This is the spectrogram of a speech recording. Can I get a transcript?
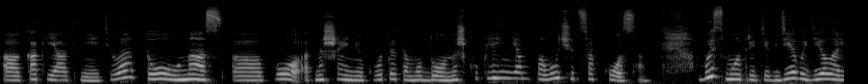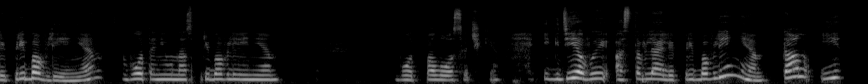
а, как я отметила, то у нас а, по отношению к вот этому донышку клиньям получится косо. Вы смотрите, где вы делали прибавление. Вот они у нас прибавления вот полосочки. И где вы оставляли прибавление, там и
